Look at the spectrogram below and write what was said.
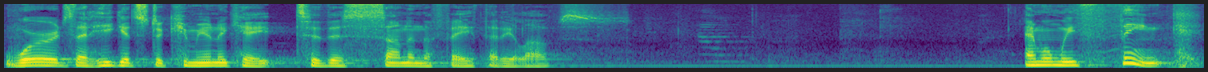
words that he gets to communicate to this son in the faith that he loves. And when we think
